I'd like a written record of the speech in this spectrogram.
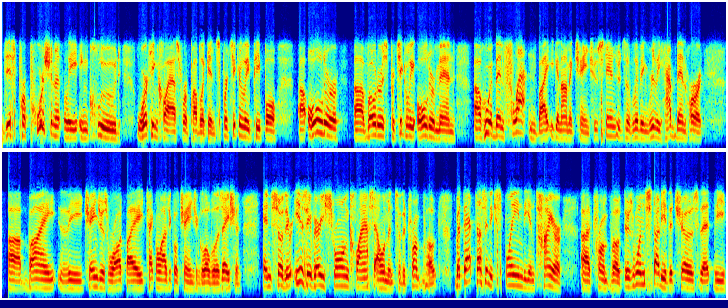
disproportionately include working class Republicans, particularly people, uh, older uh, voters, particularly older men, uh, who have been flattened by economic change, whose standards of living really have been hurt uh, by the changes wrought by technological change and globalization. And so there is a very strong class element to the Trump vote, but that doesn't explain the entire uh, Trump vote. There's one study that shows that the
